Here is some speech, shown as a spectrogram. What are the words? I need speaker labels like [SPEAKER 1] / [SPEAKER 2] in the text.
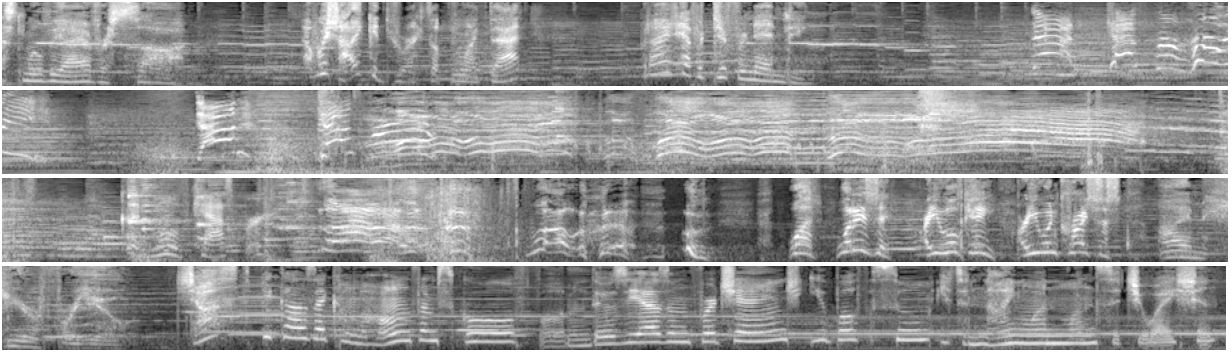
[SPEAKER 1] that's the best movie I ever saw. I wish I could direct something like that, but I'd have a different ending.
[SPEAKER 2] Dad! Casper, hurry! Dad! Casper!
[SPEAKER 1] Good move, Casper.
[SPEAKER 3] Whoa! What? What is it? Are you okay? Are you in crisis? I'm here for you.
[SPEAKER 2] Just because I come home from school full of enthusiasm for change, you both assume it's a 911 situation?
